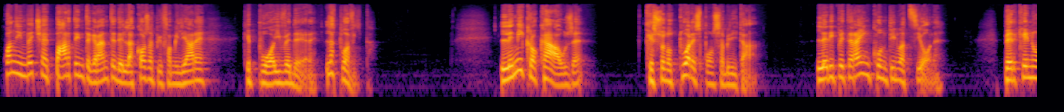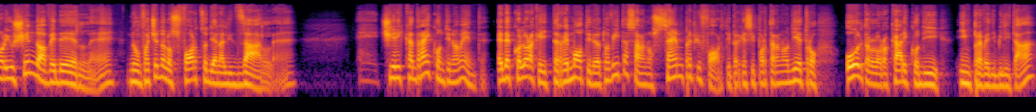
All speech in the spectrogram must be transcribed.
quando invece è parte integrante della cosa più familiare che puoi vedere, la tua vita. Le microcause, che sono tua responsabilità, le ripeterai in continuazione perché non riuscendo a vederle, non facendo lo sforzo di analizzarle, eh, ci ricadrai continuamente. Ed ecco allora che i terremoti della tua vita saranno sempre più forti, perché si porteranno dietro, oltre al loro carico di imprevedibilità,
